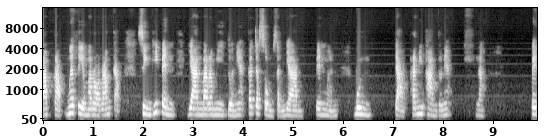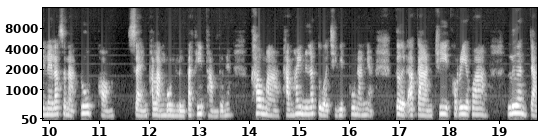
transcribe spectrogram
รับกลับ เมื่อเตรียมมารอรับกลับ สิ่งที่เป็นยานบารมีตัวเนี้ยก็จะส่งสัญญาณเป็นเหมือนบุญจากพระนิพพานตัวเนี้ยนะ เป็นในลักษณะรูปของแสงพลังบุญหรือปฏิธรรมตัวนี้เข้ามาทำให้เนื้อตัวชีวิตผู้นั้นเนี่ยเกิดอาการที่เขาเรียกว่าเลื่อนจาก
